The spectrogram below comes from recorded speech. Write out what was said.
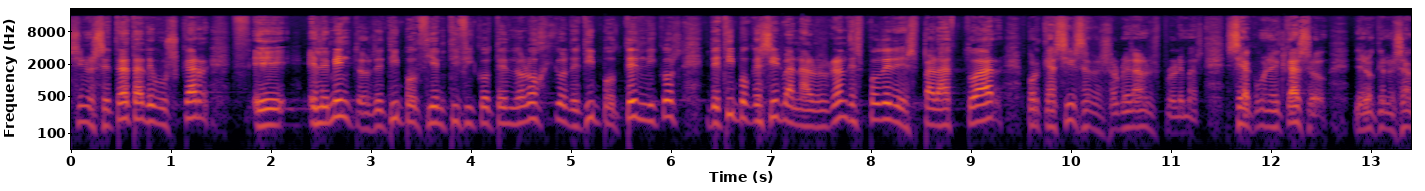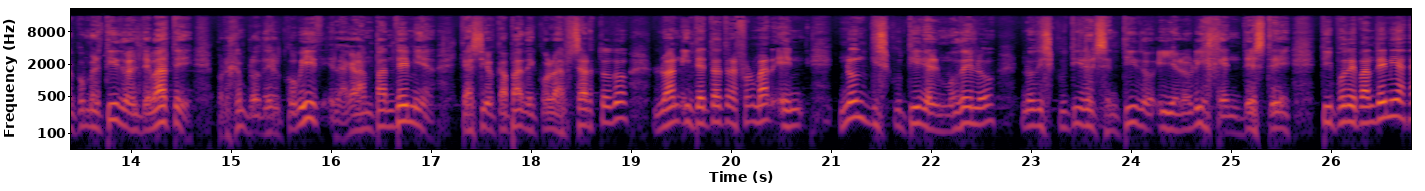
sino se trata de buscar eh, elementos de tipo científico-tecnológico, de tipo técnicos, de tipo que sirvan a los grandes poderes para actuar, porque así se resolverán los problemas. Sea como en el caso de lo que nos ha convertido el debate, por ejemplo, del COVID, la gran pandemia que ha sido capaz de colapsar todo, lo han intentado transformar en no discutir el modelo, no discutir el sentido y el origen de este tipo de pandemia,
